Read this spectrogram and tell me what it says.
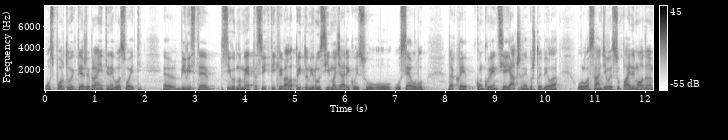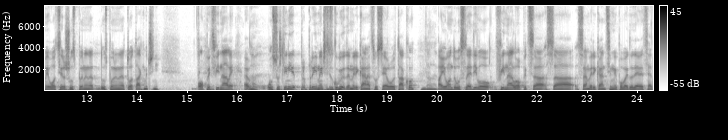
u sportu uvek teže braniti nego osvojiti. E, bili ste sigurno meta svih tih rivala, pritom i Rusi i Mađari koji su u, u Seulu, dakle, konkurencija jača nego što je bila u Los Angelesu, pa ajde malo da nam evociraš uspomene na, uspomene na to takmičenje opet finale. Da. U suštini prvi meč se izgubio od Amerikanaca u Seulu, tako? Da, da. Pa je onda usledilo finale opet sa, sa, sa Amerikancima i pobaj do 9-7.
